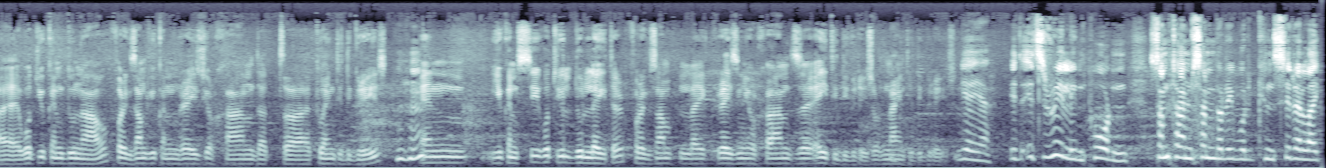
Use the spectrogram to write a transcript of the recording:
uh, what you can do now. For example, you can raise your hand at uh, 20 degrees, and you can see what you'll do later. For example, like raising your hands uh, 80 degrees or 90 degrees. Yeah, yeah. It, it's really important. Sometimes somebody would consider like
